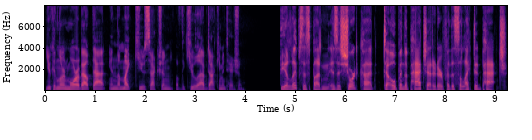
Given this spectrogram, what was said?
You can learn more about that in the mic cue section of the QLab documentation. The ellipsis button is a shortcut to open the patch editor for the selected patch.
